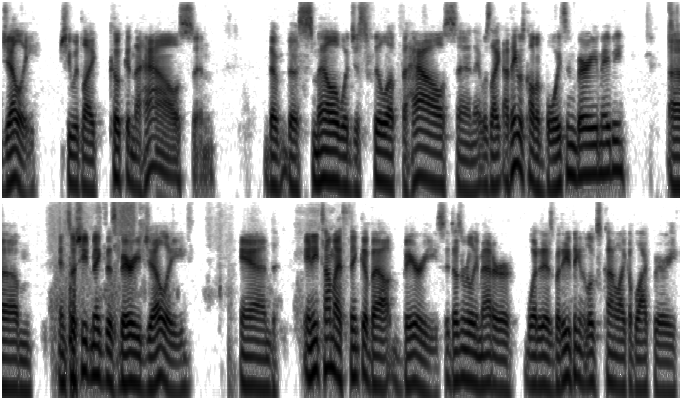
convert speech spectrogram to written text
jelly. She would like cook in the house and the the smell would just fill up the house and it was like I think it was called a boysenberry maybe. Um, and so she'd make this berry jelly and anytime I think about berries, it doesn't really matter what it is, but anything that looks kind of like a blackberry,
